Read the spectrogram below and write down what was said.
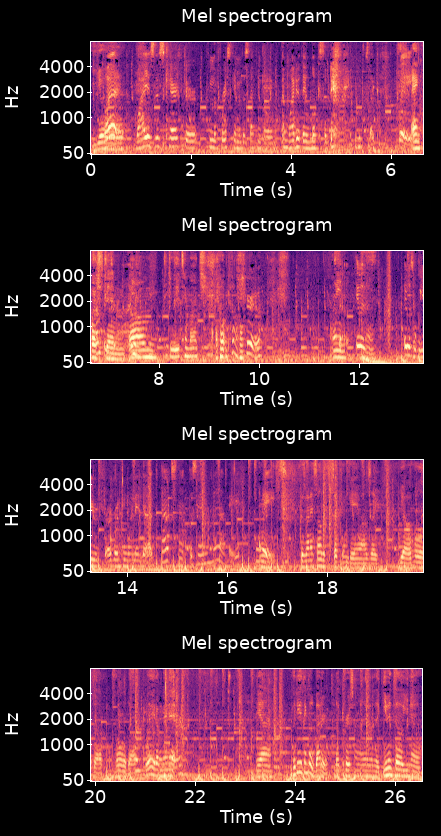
Yo. "What? Why is this character from the first game and the second game, and why do they look so different?" It's like, wait. And question, um, did you eat too much? I don't know. True. Mean, So it was, it was weird for everyone who went in there. Like, that's not the same guy. I mean, Wait. because when I saw the second game, I was like, yo, hold up, hold up, Something wait a minute. there. Yeah. Who do you think was better? Like personally, like even though you know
